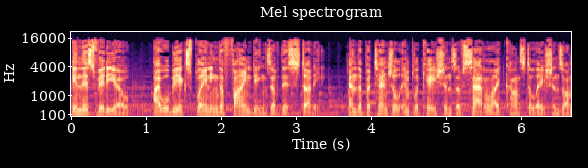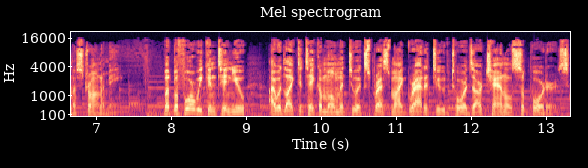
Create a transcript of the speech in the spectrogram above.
In this video, I will be explaining the findings of this study, and the potential implications of satellite constellations on astronomy. But before we continue, I would like to take a moment to express my gratitude towards our channel's supporters.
